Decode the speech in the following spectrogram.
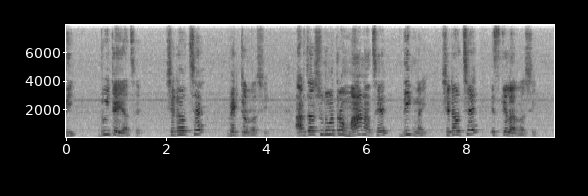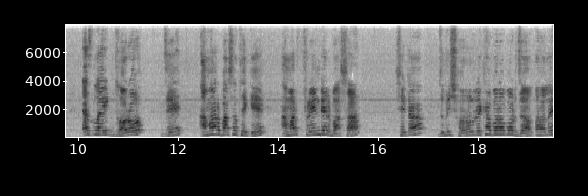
দিক দুইটাই আছে। সেটা হচ্ছে ভেক্টর রাশি। আর যার শুধুমাত্র মান আছে, দিক নাই, সেটা হচ্ছে স্কেলার রাশি। অ্যাজ লাইক ধরো যে আমার বাসা থেকে আমার ফ্রেন্ডের বাসা, সেটা যদি সরল রেখা বরাবর যাও তাহলে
